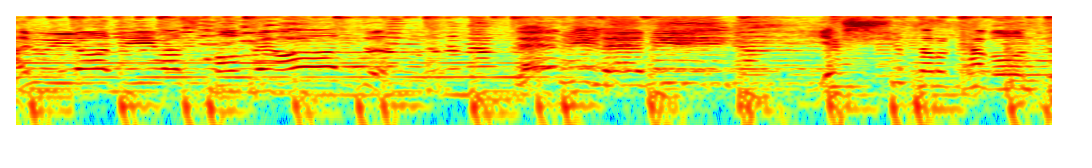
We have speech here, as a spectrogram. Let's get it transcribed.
היו יודעים אז טוב מאוד. למי למי? יש יותר כבוד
